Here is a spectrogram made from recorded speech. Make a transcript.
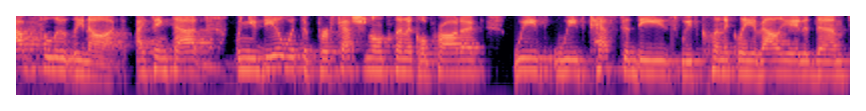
absolutely not. I think that when you deal with the professional clinical product, we've we've tested these, we've clinically evaluated them.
